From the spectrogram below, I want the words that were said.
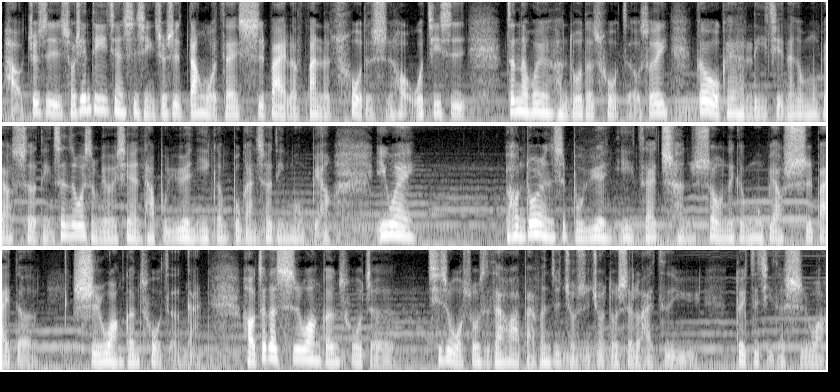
好，就是首先第一件事情，就是当我在失败了、犯了错的时候，我即使真的会有很多的挫折，所以各位我可以很理解那个目标设定，甚至为什么有一些人他不愿意跟不敢设定目标，因为。很多人是不愿意再承受那个目标失败的失望跟挫折感。好，这个失望跟挫折，其实我说实在话，百分之九十九都是来自于对自己的失望，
